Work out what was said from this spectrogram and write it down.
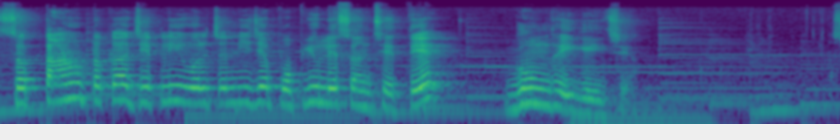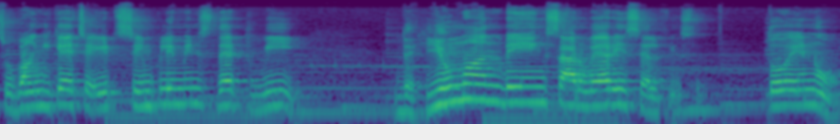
સત્તાણું ટકા જેટલી વલ્ચરની જે પોપ્યુલેશન છે તે ગુમ થઈ ગઈ છે. શુભાંગી કહે છે it simply means that we the human beings are very selfish તો એનો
